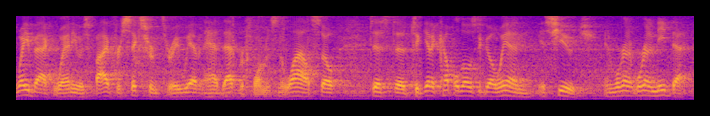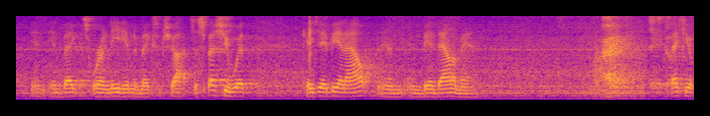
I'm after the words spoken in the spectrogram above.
way back when, he was five for six from three. We haven't had that performance in a while. So just to, to get a couple of those to go in is huge. And we're going we're gonna need that in, in Vegas. We're going to need him to make some shots, especially with KJ being out and, and being down a man. All right, thanks, Coach. Thank you.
